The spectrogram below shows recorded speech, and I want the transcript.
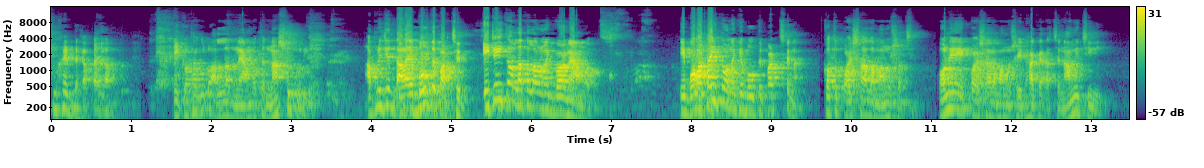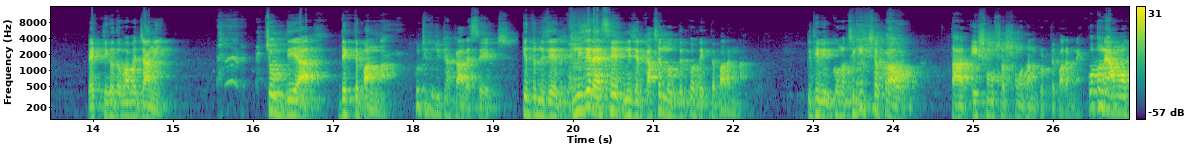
সুখের দেখা পাইলাম না। এই কথাগুলো আল্লাহর নেয়ামতের নাশুকরি আপনি যে দাঁড়ায় বলতে পারছেন, এটাই তো আল্লাহ তালা অনেক বড় নেয়ামত। এই বলাটাই তো অনেকে বলতে পারছে না, কত পয়সা আলা মানুষ আছে। অনেক পয়সা আলা মানুষ এই ঢাকায় আছেন, আমি চিনি, ব্যক্তিগতভাবে জানি। চোখ দিয়া দেখতে পান না। কোটি কোটি টাকার অ্যাসেট কিন্তু নিজের নিজের অ্যাসেট নিজের কাছের লোকদেরকেও দেখতে পারেন না। পৃথিবীর কোনো চিকিৎসকরাও তার এই সমস্যার সমাধান করতে পারেন না কত নেয়ামত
